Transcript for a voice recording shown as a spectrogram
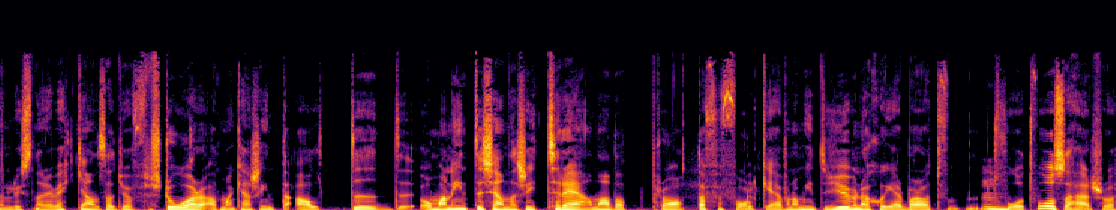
000 lyssnare i veckan. Så att jag förstår att man kanske inte alltid, om man inte känner sig tränad att prata för folk, även om intervjuerna sker bara mm. två och två så här, så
